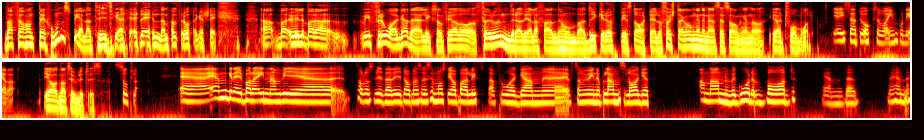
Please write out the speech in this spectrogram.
varför har inte hon spelat tidigare? är det enda man frågar sig. Jag ville bara, vi frågade liksom, för jag var förundrad i alla fall när hon bara dyker upp i startelvan första gången den här säsongen och gör två mål. Jag gissar att du också var imponerad. Ja, naturligtvis. Såklart. Eh, en grej bara innan vi eh, tar oss vidare i damallsvenskan måste jag bara lyfta frågan eh, eftersom vi var inne på landslaget. Anna Anvegård, vad händer med henne?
